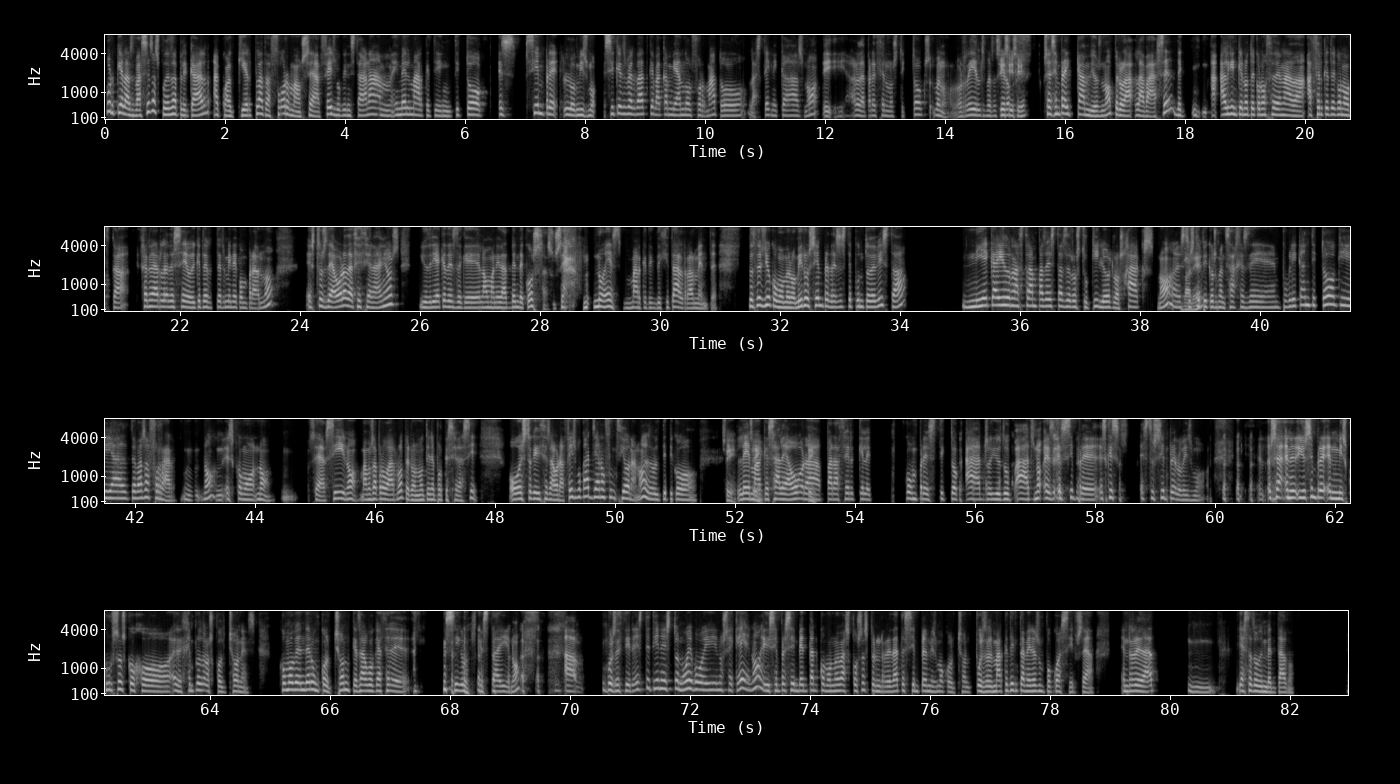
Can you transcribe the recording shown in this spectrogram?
porque las bases las puedes aplicar a cualquier plataforma, o sea, Facebook, Instagram, email marketing, TikTok, es siempre lo mismo. Sí que es verdad que va cambiando el formato, las técnicas, ¿no? Y, ahora aparecen los TikToks, bueno, los Reels, me refiero. Sí, sí, sí. O sea, siempre hay cambios, ¿no? Pero la, la base de alguien que no te conoce de nada, hacer que te conozca, generarle deseo y que te termine comprando, esto es de ahora, de hace 100 años, yo diría que desde que la humanidad vende cosas, o sea, no es marketing digital realmente. Entonces yo como me lo miro siempre desde este punto de vista, ni he caído en las trampas estas de los truquillos, los hacks, ¿no? Estos típicos mensajes de publica en TikTok y ya te vas a forrar, ¿no? Es como, no, o sea, sí, no, vamos a probarlo, pero no tiene por qué ser así. O esto que dices ahora, Facebook Ads ya no funciona, ¿no? Es el típico lema que sale ahora para hacer que le compres TikTok ads o YouTube ads, no, es, siempre, es que esto es siempre lo mismo. O sea, yo siempre en mis cursos cojo el ejemplo de los colchones. ¿Cómo vender un colchón? Que es algo que hace siglos que está ahí, ¿no? Ah, pues decir, este tiene esto nuevo y no sé qué, ¿no? Y siempre se inventan como nuevas cosas, pero en realidad es siempre el mismo colchón. Pues el marketing también es un poco así, o sea, en realidad mm, ya está todo inventado.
